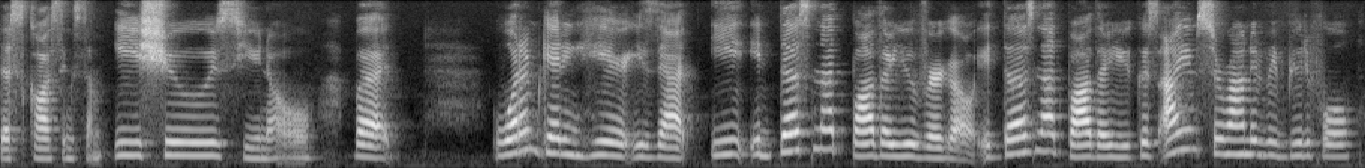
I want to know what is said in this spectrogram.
that's causing some issues you know but what I'm getting here is that it, it does not bother you, Virgo. It does not bother you because I am surrounded with beautiful,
